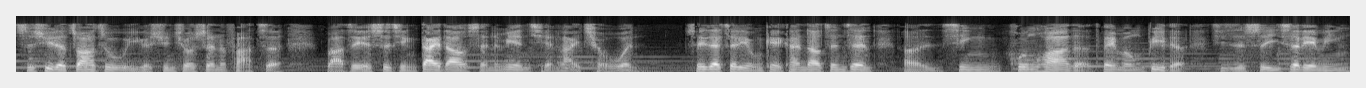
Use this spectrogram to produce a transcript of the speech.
持续的抓住一个寻求神的法则。把这些事情带到神的面前来求问。所以在这里我们可以看到，真正呃心昏花的、被蒙蔽的，其实是以色列民，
